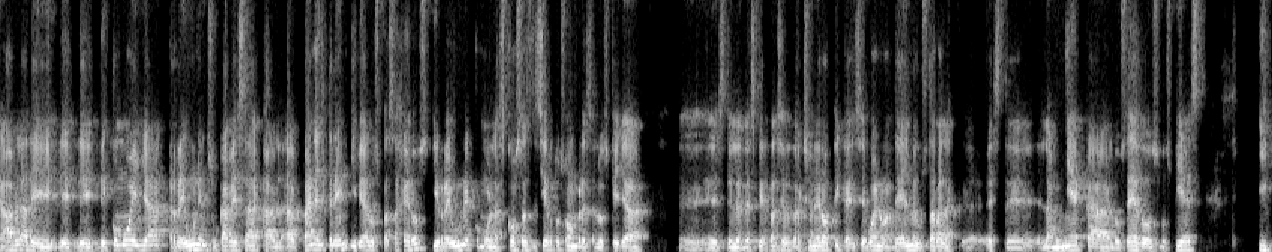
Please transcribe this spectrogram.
habla de, cómo ella reúne en su cabeza, va en el tren y ve a los pasajeros y reúne como las cosas de ciertos hombres a los que ella eh, este, le despiertan cierta atracción erótica y dice, bueno, de él me gustaba la, este, la muñeca, los dedos, los pies, y,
